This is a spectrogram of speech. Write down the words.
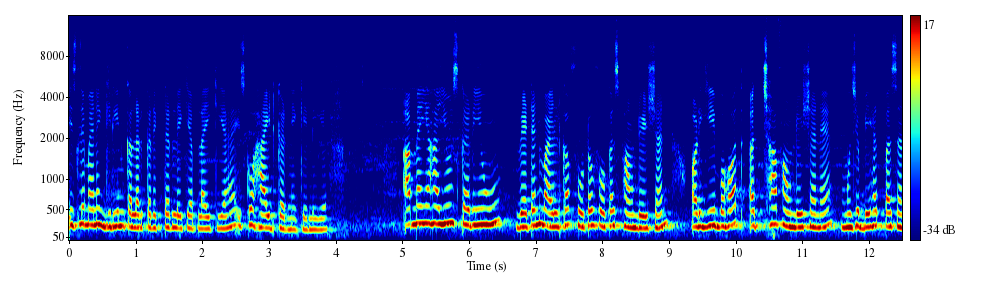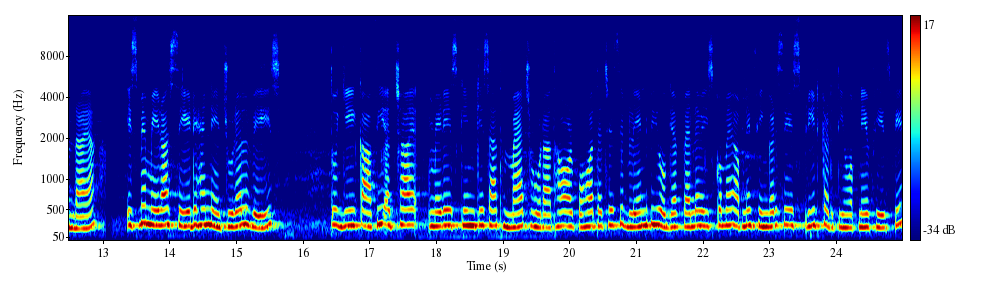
इसलिए मैंने ग्रीन कलर करेक्टर लेके अप्लाई किया है। इसको हाइड करने के लिए। अब मैं यहाँ यूज़ कर रही हूँ वेट एंड वाइल्ड का फ़ोटो फोकस फाउंडेशन और ये बहुत अच्छा फाउंडेशन है, मुझे बेहद पसंद आया। इसमें मेरा सेड है नेचुरल वेज तो ये काफ़ी अच्छा मेरे स्किन के साथ मैच हो रहा था और बहुत अच्छे से ब्लेंड भी हो गया। पहले इसको मैं अपने फिंगर से स्प्रीड करती हूँ अपने फेस पे।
